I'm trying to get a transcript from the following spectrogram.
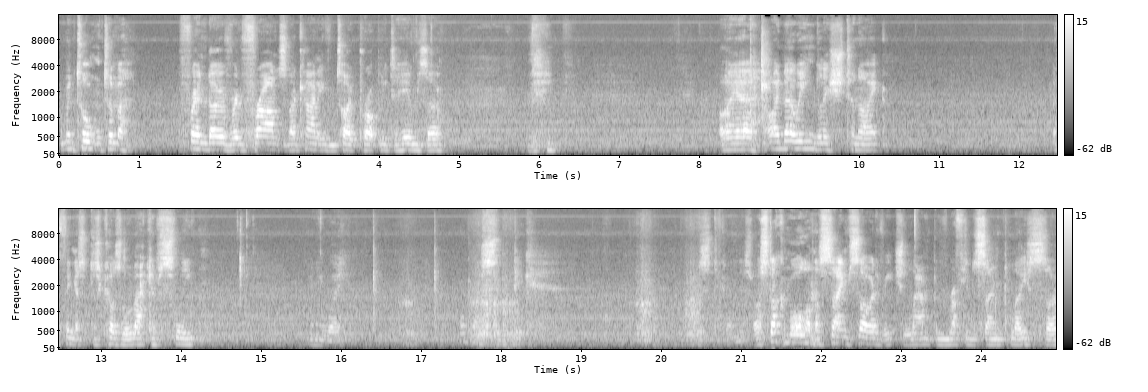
I've been talking to my friend over in France and I can't even type properly to him, so... I, uh, I know English tonight. I think it's just because of lack of sleep. Anyway. What I stick? Stick on this. I stuck them all on the same side of each lamp and roughly the same place, so...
